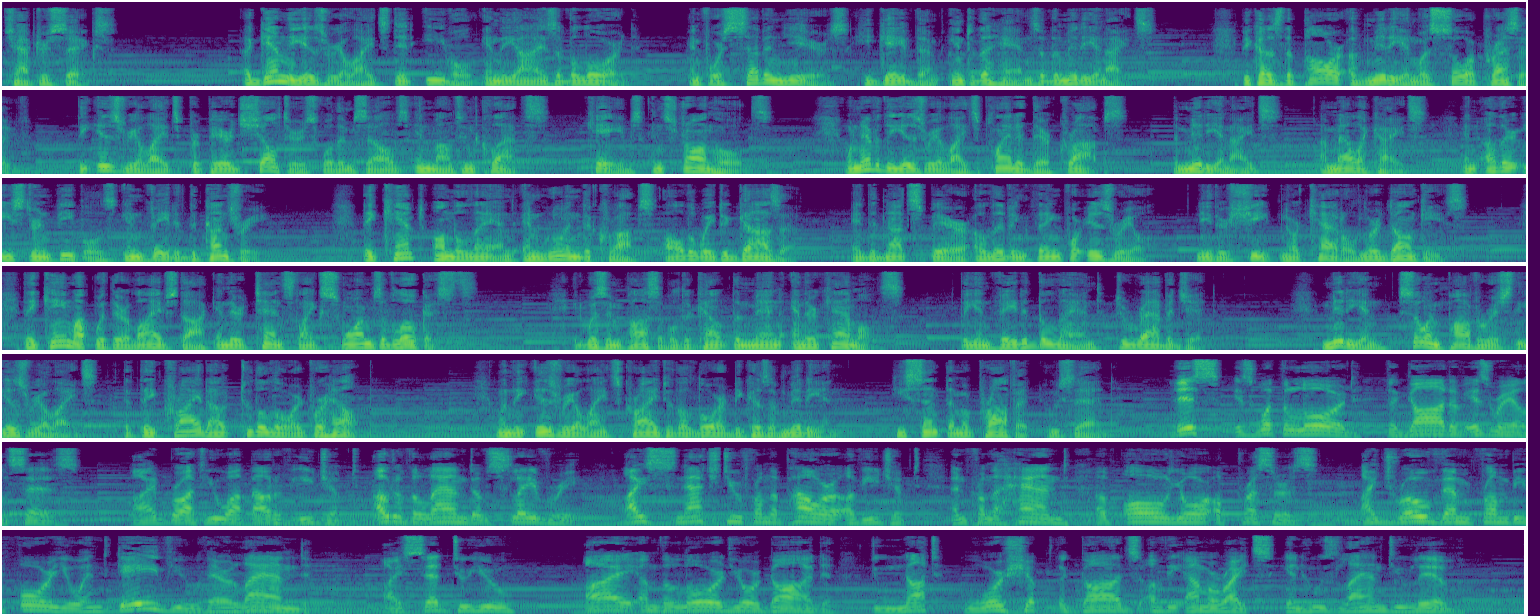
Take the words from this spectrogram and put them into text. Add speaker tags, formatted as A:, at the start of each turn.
A: Chapter 6 Again the Israelites did evil in the eyes of the Lord, and for seven years he gave them into the hands of the Midianites. Because the power of Midian was so oppressive, the Israelites prepared shelters for themselves in mountain clefts, caves, and strongholds. Whenever the Israelites planted their crops, the Midianites, Amalekites, and other eastern peoples invaded the country. They camped on the land and ruined the crops all the way to Gaza, and did not spare a living thing for Israel, neither sheep nor cattle nor donkeys. They came up with their livestock and their tents like swarms of locusts. It was impossible to count the men and their camels. They invaded the land to ravage it. Midian so impoverished the Israelites that they cried out to the Lord for help. When the Israelites cried to the Lord because of Midian, he sent them a prophet who said,
B: This is what the Lord, the God of Israel, says. I brought you up out of Egypt, out of the land of slavery. I snatched you from the power of Egypt and from the hand of all your oppressors. I drove them from before you and gave you their land. I said to you, I am the Lord your God. Do not worship the gods of the Amorites in whose land you live.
